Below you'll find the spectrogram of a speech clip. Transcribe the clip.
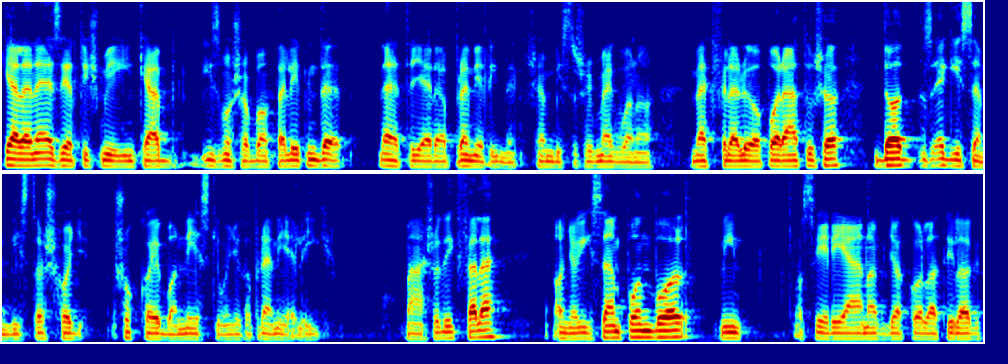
kellene ezért is még inkább izmosabban felépni, de lehet, hogy erre a Premier League-nek sem biztos, hogy megvan a megfelelő apparátusa, de az egészen biztos, hogy sokkal jobban néz ki mondjuk a Premier League második fele anyagi szempontból, mint a szériának gyakorlatilag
